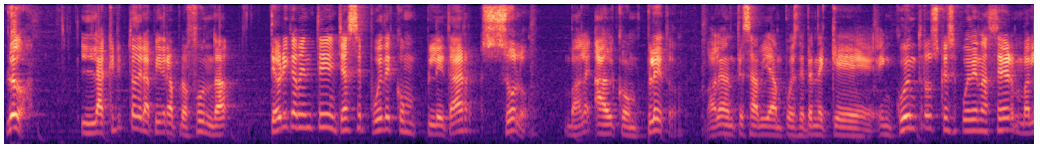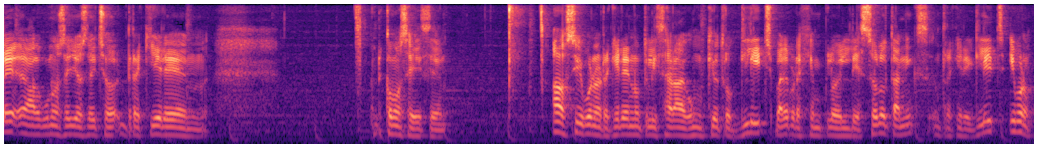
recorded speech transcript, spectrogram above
Luego, la cripta de la piedra profunda teóricamente ya se puede completar solo, ¿vale? Al completo, ¿vale? Antes habían, pues depende qué encuentros que se pueden hacer, ¿vale? Algunos de ellos, de hecho, requieren... ¿Cómo se dice? Ah, sí, bueno, requieren utilizar algún que otro glitch, ¿vale? Por ejemplo, el de Solotanix requiere glitch. Y bueno,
